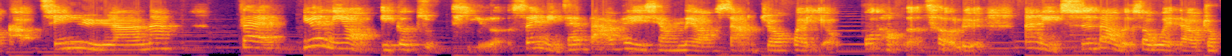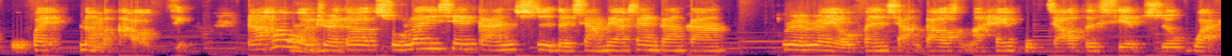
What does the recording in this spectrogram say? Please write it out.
烤青鱼啊，那在因为你有一个主题了，所以你在搭配香料上就会有不同的策略，那你吃到的时候味道就不会那么靠近。然后我觉得除了一些干式的香料，像刚刚瑞瑞有分享到什么黑胡椒这些之外，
